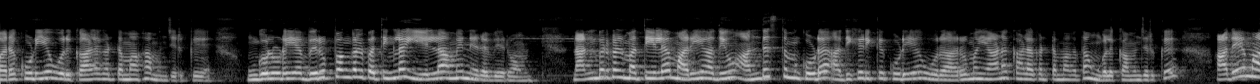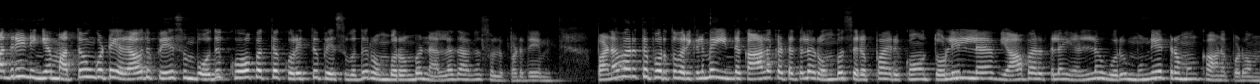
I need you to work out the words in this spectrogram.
வரக்கூடிய ஒரு காலகட்டமாக அமைஞ்சிருக்கு. உங்களுடைய விருப்பங்கள் பார்த்திங்களா எல்லாமே நிறைவேறும். நண்பர்கள் மத்தியில் மரியாதையும் அந்தஸ்தும் கூட அதிகரிக்கக்கூடிய ஒரு அருமையான காலகட்டமாக தான் உங்களுக்கு அமைஞ்சிருக்கு. அதே மாதிரி நீங்கள் மற்றவங்ககிட்ட ஏதாவது பேசும்போது கோபத்தை குறைத்து பேசுவது ரொம்ப ரொம்ப நல்லதாக சொல்லப்படுது. பணவரத்தை பொறுத்த வரைக்குமே இந்த காலகட்டத்தில் ரொம்ப சிறப்பாக இருக்கும். தொழிலில் வியாபாரத்தில் நல்ல ஒரு முன்னேற்றமும் காணப்படும்.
